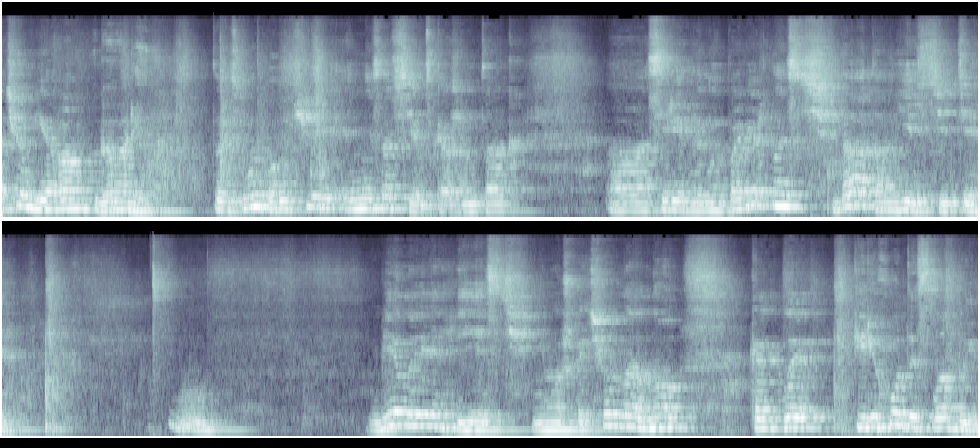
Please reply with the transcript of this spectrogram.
о чем я вам говорил. То есть мы получили не совсем, скажем так, серебряную поверхность. Да, там есть эти белые, есть немножко черное, но как бы переходы слабы.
